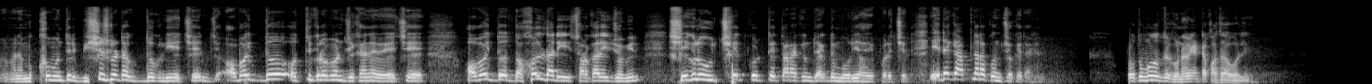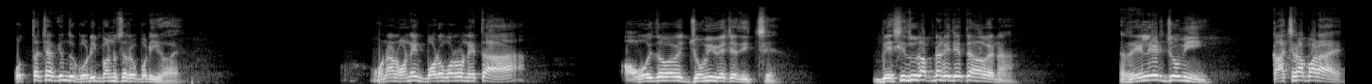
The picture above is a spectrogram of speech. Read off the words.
মানে মুখ্যমন্ত্রী বিশেষ করে একটা উদ্যোগ নিয়েছেন যে অবৈধ অতিক্রমণ যেখানে রয়েছে, অবৈধ দখলদারি সরকারি জমির, সেগুলো উচ্ছেদ করতে তারা কিন্তু একদম মরিয়া হয়ে পড়েছেন। এটাকে আপনারা কোন চোখে দেখেন? প্রথমত দেখুন, আমি একটা কথা বলি। অত্যাচার কিন্তু গরিব মানুষের ওপরই হয়। ওনার অনেক বড় বড় নেতা অবৈধভাবে জমি বেচে দিচ্ছে। বেশি দূর আপনাকে যেতে হবে না। রেলের জমি, কাঁচরাপাড়ায়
